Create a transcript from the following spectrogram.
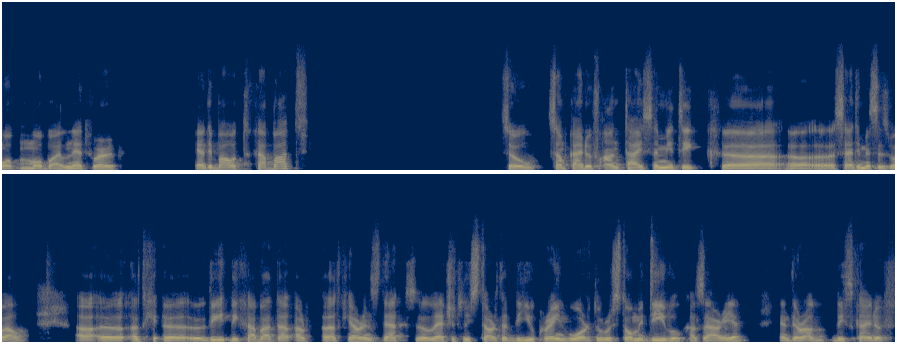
mo- mobile network, and about Chabad so some kind of anti-Semitic uh, uh, sentiments as well. Uh, the, the Chabad adherents that allegedly started the Ukraine war to restore medieval Khazaria. And there are these kind of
